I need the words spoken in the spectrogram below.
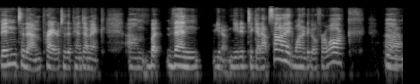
been to them prior to the pandemic. Um, but then, you know, needed to get outside, wanted to go for a walk. Um, yeah.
